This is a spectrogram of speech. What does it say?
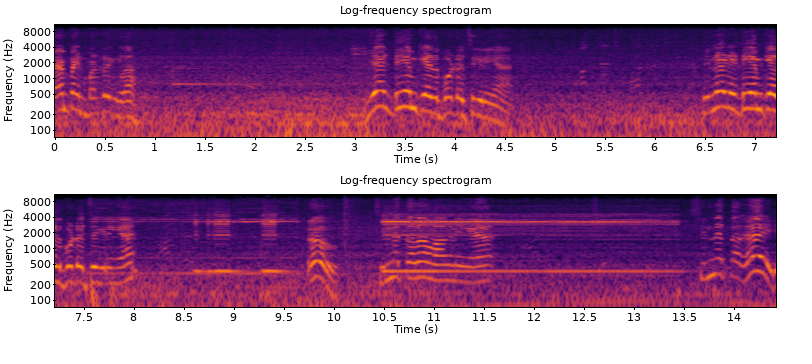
கேம்பெயின் பண்றீங்களா? ஏன் டிஎம்கே அதை போட்டு வச்சுக்கிறீங்க? பின்னாடி டிஎம்கே அதை போட்டு வச்சுக்கிறீங்க? ஓ சின்னத்தை தான் வாங்குனீங்க. சின்னத்தை ஏய்!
